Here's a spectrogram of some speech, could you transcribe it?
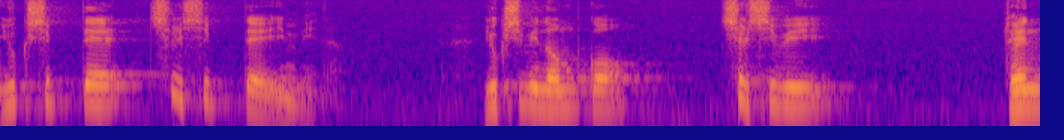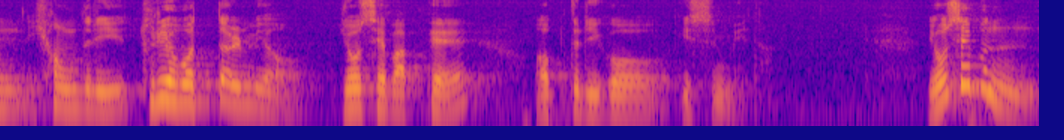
60대, 70대입니다. 60이 넘고 70이 된 형들이 두려워 떨며 요셉 앞에 엎드리고 있습니다. 요셉은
